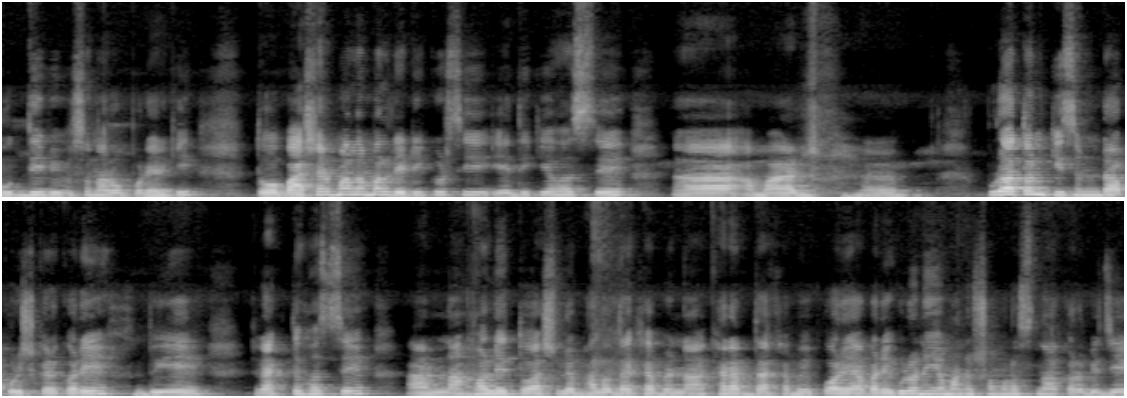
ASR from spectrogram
বুদ্ধি বিবেচনার ওপরে আর কি। তো বাসার মালামাল রেডি করছি। এদিকে হচ্ছে আমার পুরাতন কিচেনটা পরিষ্কার করে ধুয়ে রাখতে হচ্ছে। আর না হলে তো আসলে ভালো দেখাবে না, খারাপ দেখাবে। পরে আবার এগুলো নিয়ে মানুষ সমালোচনা করবে যে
